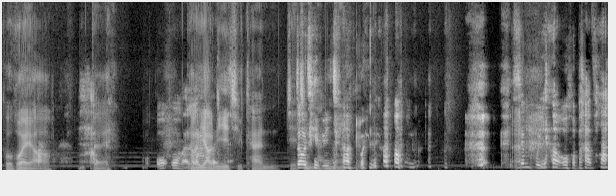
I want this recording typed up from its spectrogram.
不会哦。对。我我们他邀你一起看肉体瑜伽，不要。先不要，我怕怕。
